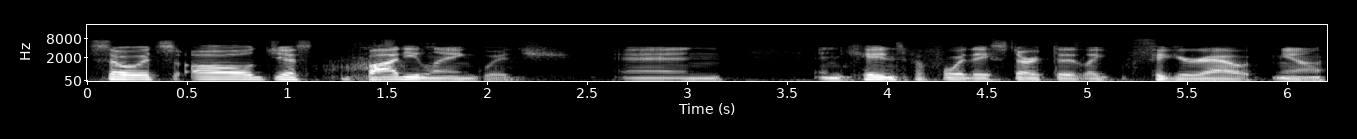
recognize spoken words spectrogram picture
so it's all just body language and and kids before they start to like figure out. You know,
